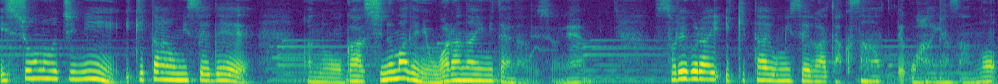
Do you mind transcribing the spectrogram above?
一生のうちに行きたいお店であのが死ぬまでに終わらないみたいなんですよね。それぐらい行きたいお店がたくさんあってご飯屋さんの。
